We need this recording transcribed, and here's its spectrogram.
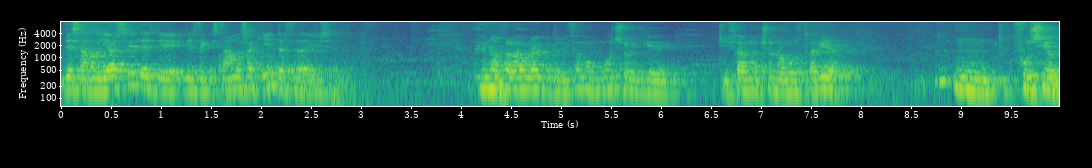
desarrollarse desde, desde que estábamos aquí en tercera división. Hay una palabra que utilizamos mucho y que quizá a muchos nos gustaría, mm, fusión,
